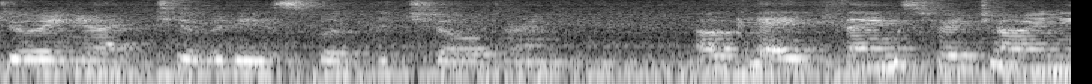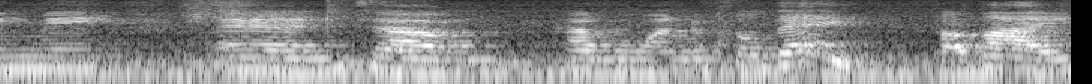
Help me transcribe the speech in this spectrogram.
doing activities with the children. Okay, thanks for joining me and um, have a wonderful day. Bye-bye.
